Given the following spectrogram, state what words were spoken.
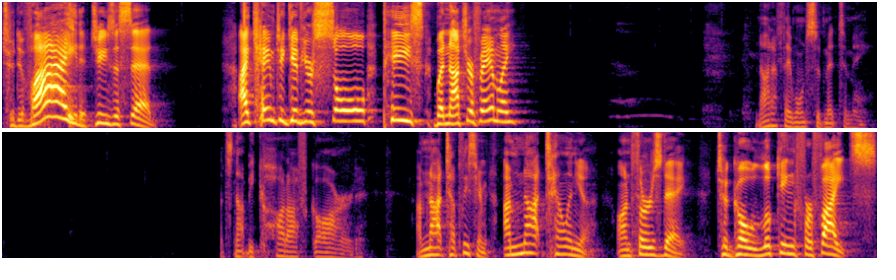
to divide, Jesus said. I came to give your soul peace, but not your family. Not if they won't submit to me. Let's not be caught off guard. I'm not, please hear me. I'm not telling you on Thursday to go looking for fights.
